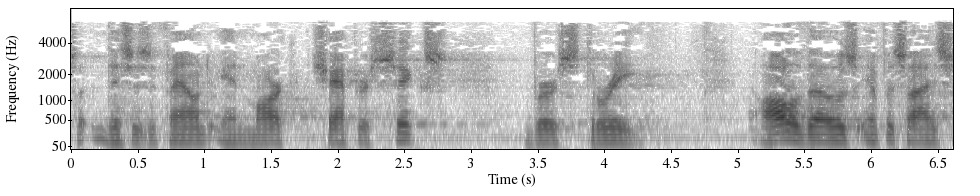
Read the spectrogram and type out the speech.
So this is found in Mark chapter 6 verse 3. All of those emphasize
